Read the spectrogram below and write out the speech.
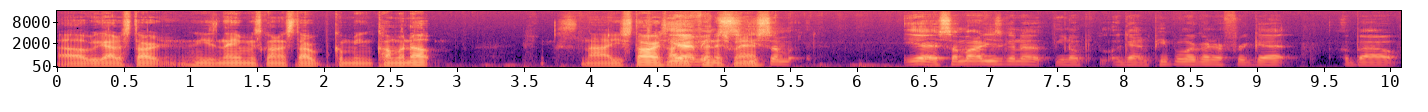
uh, we got to start. His name is going to start coming coming up. Nah, you start. How yeah, you I mean, finish, man. Some, yeah, somebody's gonna. You know, again, people are gonna forget about,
